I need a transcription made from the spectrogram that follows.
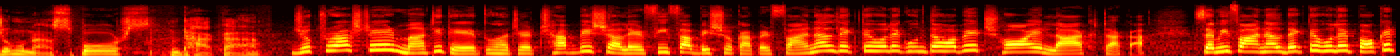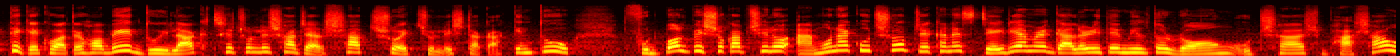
যমুনা স্পোর্টস, ঢাকা। যুক্তরাষ্ট্রের মাটিতে দুহাজার ছাব্বিশ সালের ফিফা বিশ্বকাপের ফাইনাল দেখতে হলে গুনতে হবে ছয় লাখ টাকা। সেমিফাইনাল দেখতে হলে পকেট থেকে খোয়াতে হবে দুই লাখ ছেচল্লিশ হাজার সাতশো একচল্লিশ টাকা। কিন্তু ফুটবল বিশ্বকাপ ছিল এমন এক উৎসব যেখানে স্টেডিয়ামের গ্যালারিতে মিলত রং, উচ্ছ্বাস, ভাষা ও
